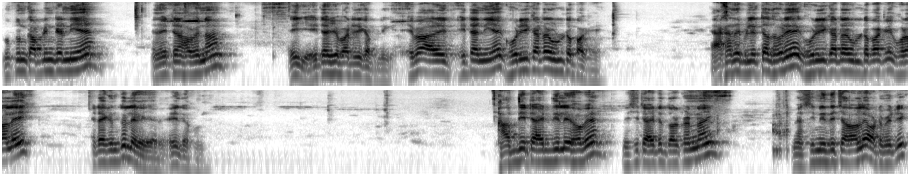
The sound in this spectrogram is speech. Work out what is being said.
নতুন কাপলিংটা নিয়ে, এটা হবে না, এই যে, এটা হচ্ছে বাটির কাপলিং। এবার এটা নিয়ে ঘড়ির কাটার উল্টো পাকে। এক হাতে ব্লেডটা ধরে ঘড়ির কাটার উল্টো পাকে ঘোরালেই এটা কিন্তু লেগে যাবে, এই দেখুন। হাত দিয়ে টাইট দিলেই হবে, বেশি টাইটের দরকার নাই। মেশিন দিয়ে চালালে অটোমেটিক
